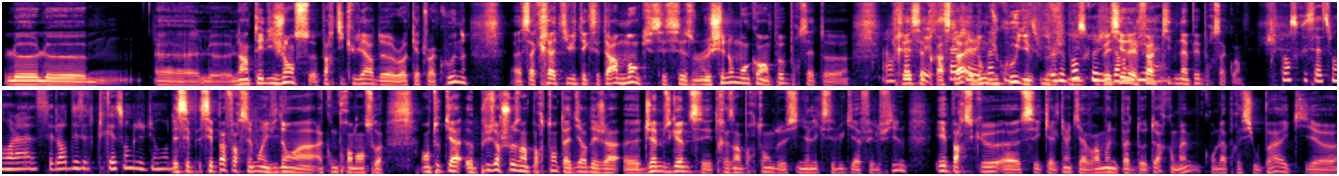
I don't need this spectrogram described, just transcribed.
le, le, euh, le- l'intelligence particulière de Rocket Raccoon, euh, sa créativité, etc., manque. C'est, le chaînon manquant un peu pour cette, euh, créer ça, cette race-là. Et donc, du coup, il, il, Je pense il que veut j'ai essayer de le faire euh, kidnapper pour ça, quoi. Je pense que c'est à ce moment-là, c'est lors des explications que j'ai dû demander. Mais c'est pas forcément évident à, à comprendre en soi. En tout cas, euh, plusieurs choses importantes à dire déjà. Euh, James Gunn, c'est très important de signaler que c'est lui qui a fait le film, et parce que euh, c'est quelqu'un qui a vraiment une patte d'auteur quand même, qu'on l'apprécie ou pas, et qui, euh,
